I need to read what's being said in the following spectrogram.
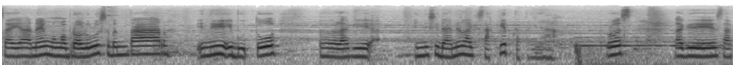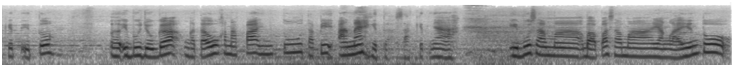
saya Neng mau ngobrol dulu sebentar. Ini ibu tuh uh, lagi ini si Daniel lagi sakit katanya terus lagi sakit itu e, ibu juga nggak tahu kenapa ini tuh tapi aneh gitu sakitnya. Ibu sama bapak sama yang lain tuh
